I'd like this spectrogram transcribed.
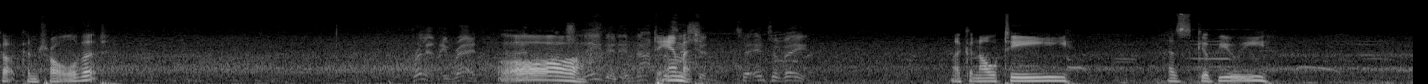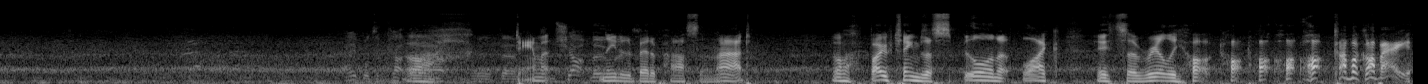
got control of it. Brilliantly read. Oh, Much needed in that damn it. to intervene. McAnulty has Gabui. Able to cut that out with, um, Damn it! Needed a better pass than that. Oh, both teams are spilling it like it's a really hot, hot, hot, hot, hot cup of coffee.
